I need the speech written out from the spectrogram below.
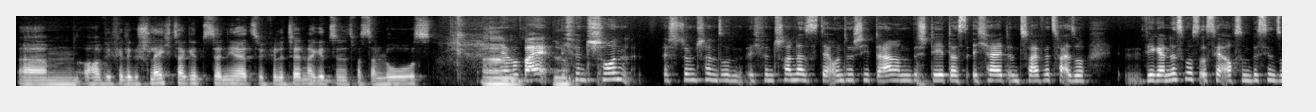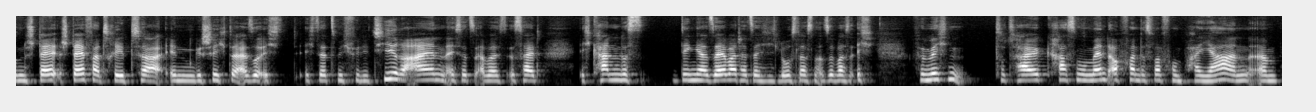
Ähm, oh, wie viele Geschlechter gibt es denn jetzt? Wie viele Gender gibt es denn jetzt? Was ist da los? Ähm, ja, wobei, ja. ich finde schon, es stimmt schon so, ich finde schon, dass der Unterschied darin besteht, dass ich halt im Zweifelsfall, also Veganismus ist ja auch so ein bisschen so eine Stell Stellvertreter-Geschichte. Also ich, ich setze mich für die Tiere ein, ich setz, aber es ist halt, ich kann das Ding ja selber tatsächlich loslassen. Also was ich für mich einen total krassen Moment auch fand, das war vor ein paar Jahren. Ähm,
